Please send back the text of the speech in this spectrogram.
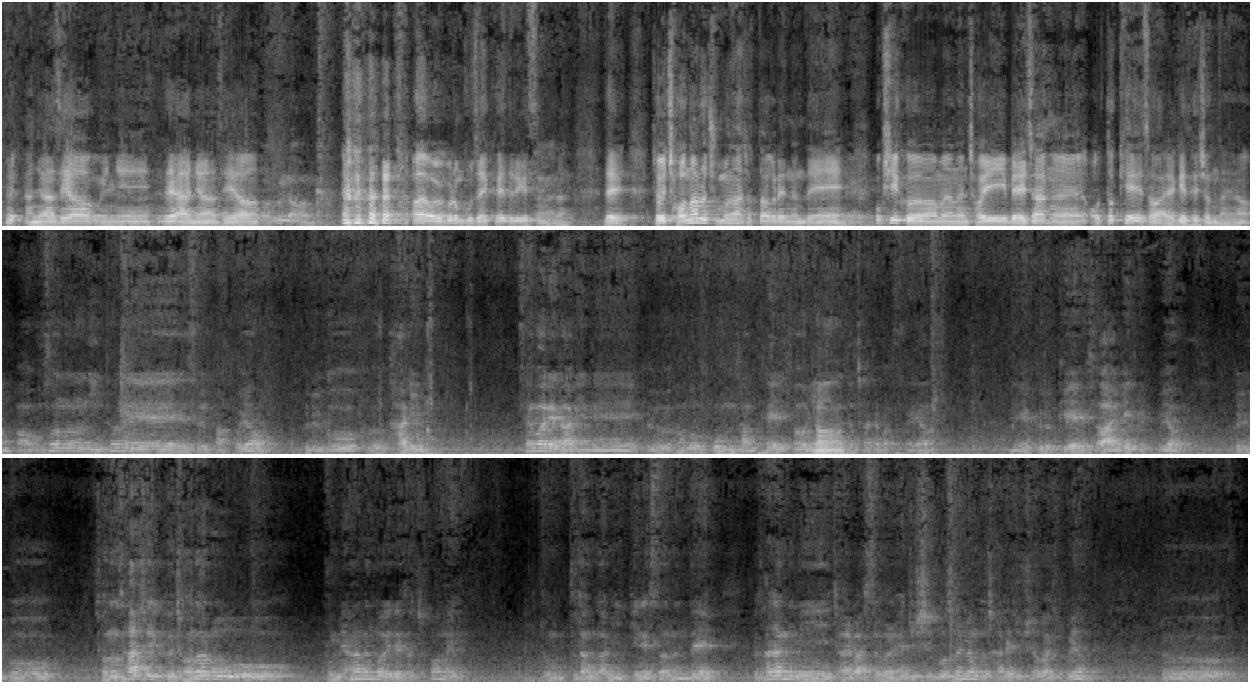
네, 안녕하세요, 고객님. 네, 안녕하세요. 얼굴 나온다. 아, 얼굴은 모자이크 해드리겠습니다. 네, 저희 전화로 주문하셨다 그랬는데 네. 혹시 그러면은 저희 매장을 어떻게 해서 알게 되셨나요? 어, 우선은 인터넷을 봤고요. 그리고 그 달인, 생활의 달인의 그 한번 본 상태에서 인터넷을 찾아봤어요. 네, 그렇게 해서 알게 됐고요. 그리고 저는 사실 그 전화로 구매하는 거에 대해서 처음에 좀 부담감이 있긴 했었는데 그 사장님이 잘 말씀을 해주시고 설명도 잘 해주셔가지고요. 그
